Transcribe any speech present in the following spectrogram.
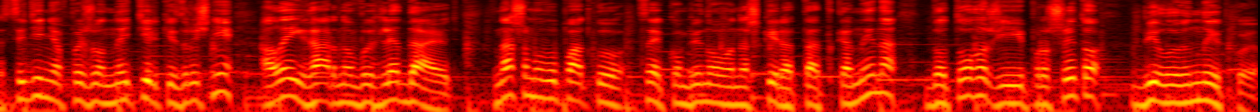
Сидіння в Peugeot не тільки зручні, але й гарно виглядають. В нашому випадку це комбінована шкіра та тканина, до того ж її прошито білою ниткою.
